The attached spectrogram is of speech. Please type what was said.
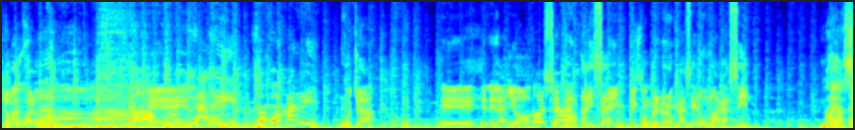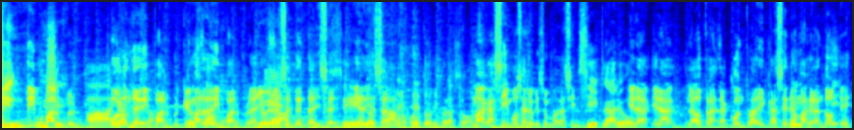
Yo me acuerdo. No. Eh. Harry, ¿sos vos, Harry? Escucha. en el año Cortó. 76 me compré no era un cassette, era un magazine. Magazine. Deep Uy, sí. Purple. Ah, Born ya, de Deep. Purple. Quemar de. Deep Purple. El año Los 1976. Sí, Tenía 10 los años. amo con todo mi corazón. Magazine, ¿vos sabés lo que es un magazine? Sí, claro. Era, era la otra, la contra de cassette era Del- más grandote.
